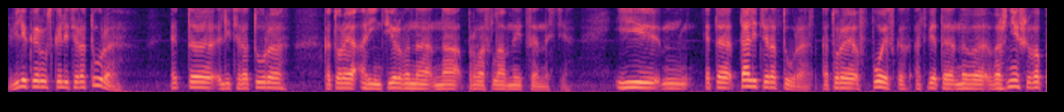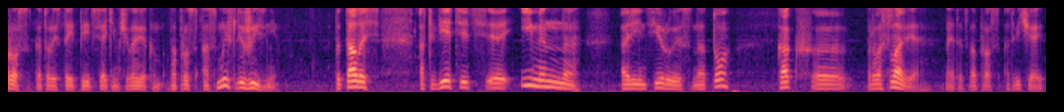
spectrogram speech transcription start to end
Великая русская литература это литература, которая ориентирована на православные ценности. И это та литература, которая в поисках ответа на важнейший вопрос, который стоит перед всяким человеком, вопрос о смысле жизни, пыталась ответить э, именно ориентируясь на то, как э, православие на этот вопрос отвечает.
